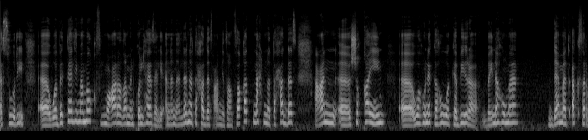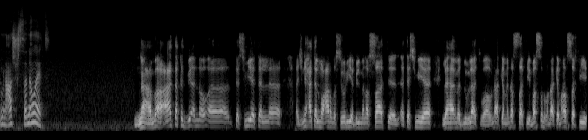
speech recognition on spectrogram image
السوري. وبالتالي ما موقف المعارضة من كل هذا؟ لأننا لا نتحدث عن نظام فقط نحن نتحدث عن شقين وهناك هو كبيرة بينهما دامت أكثر من عشر سنوات. نعم أعتقد بأنه آه، تسميه أجنحة المعارضة السورية بالمنصات آه، تسمية لها مدلولات وهناك منصة في مصر هناك منصة في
